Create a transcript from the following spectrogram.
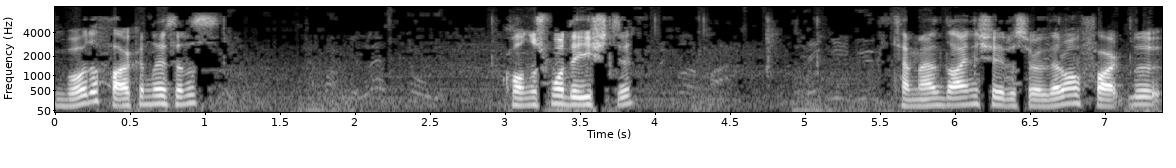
Bu arada farkındaysanız konuşma değişti. Temelde aynı şeyleri söylediler ama farklı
